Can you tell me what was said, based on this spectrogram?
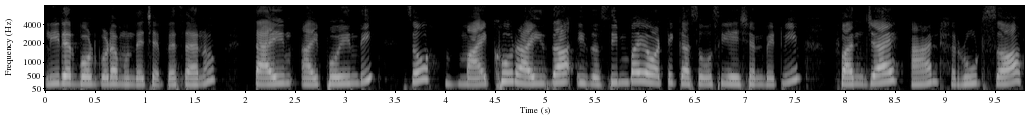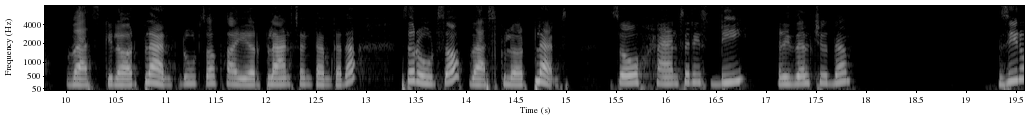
leader board కూడా ముందే చెప్పేశాను టైం అయిపోయింది. So mycorrhiza is a symbiotic association between fungi and roots of vascular plants roots of higher plants అంటాం కదా. So roots of vascular plants so answer is B result చూద్దాం. జీరో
